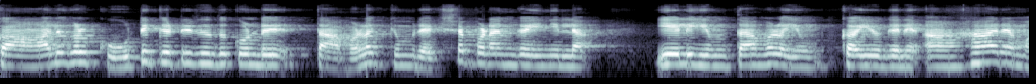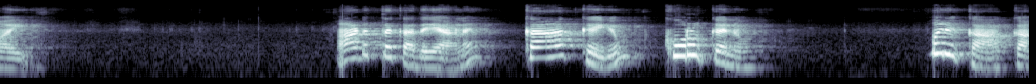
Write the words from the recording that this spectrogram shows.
കാലുകൾ കൂട്ടിക്കെട്ടിരുന്നത് കൊണ്ട് തവളയ്ക്കും രക്ഷപ്പെടാൻ കഴിഞ്ഞില്ല. എലിയും തവളയും കയുകന് ആഹാരമായി. അടുത്ത കഥയാണ് കാക്കയും കുറുക്കനും. ഒരു കാക്ക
